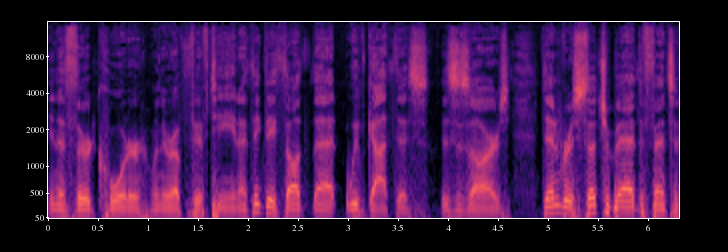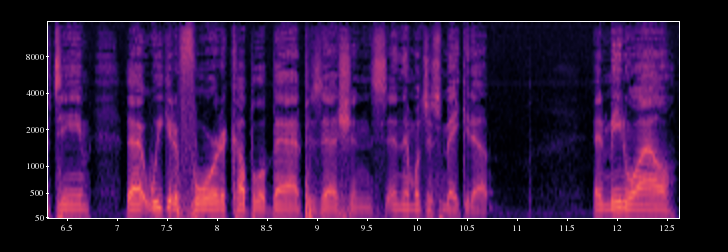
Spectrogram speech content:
in the third quarter when they were up 15. I think they thought that we've got this. This is ours. Denver is such a bad defensive team that we could afford a couple of bad possessions and then we'll just make it up. And meanwhile,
